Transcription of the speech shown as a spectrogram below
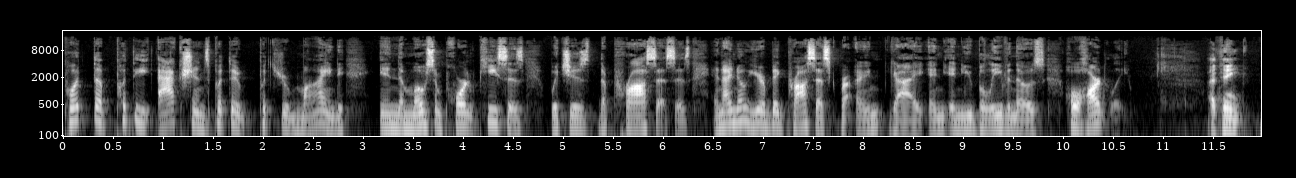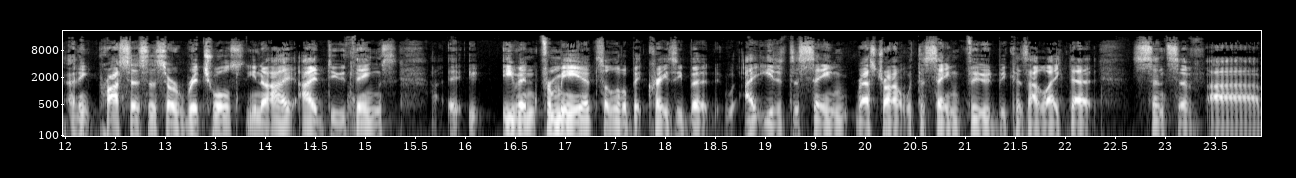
Put the put the actions, put the put your mind in the most important pieces, which is the processes. And I know you're a big process uh, guy and, and you believe in those wholeheartedly. I think I think processes are rituals. You know, I, I do things. Uh, Even for me, it's a little bit crazy, but I eat at the same restaurant with the same food because I like that sense of uh,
